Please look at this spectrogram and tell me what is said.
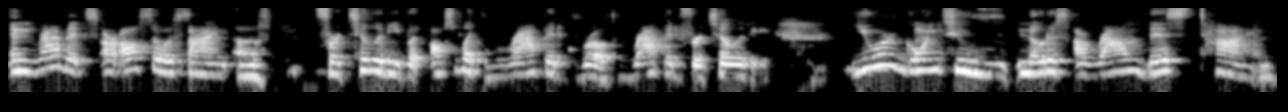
And rabbits are also a sign of fertility, but also like rapid growth, rapid fertility. You are going to notice around this time,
